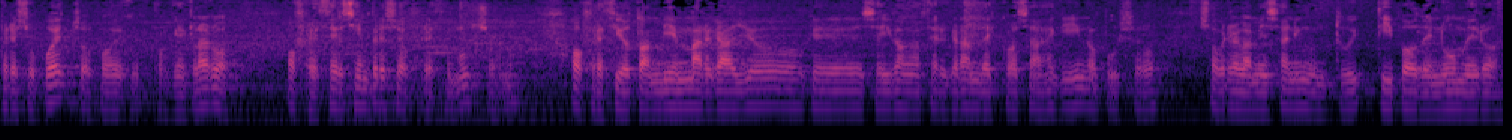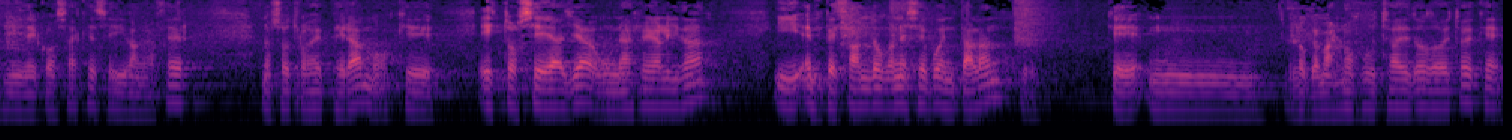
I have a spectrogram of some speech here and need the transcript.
presupuestos, pues, porque claro, ofrecer siempre se ofrece mucho. Ofreció también Margallo que se iban a hacer grandes cosas aquí, no puso sobre la mesa ningún tipo de números ni de cosas que se iban a hacer. Nosotros esperamos que esto sea ya una realidad y empezando con ese buen talante que mm, lo que más nos gusta de todo esto es que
